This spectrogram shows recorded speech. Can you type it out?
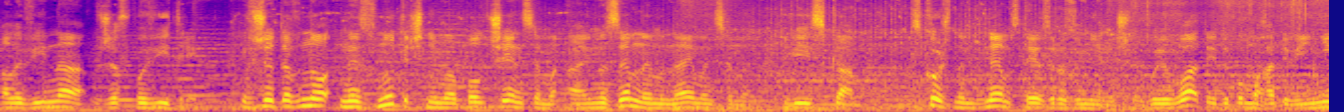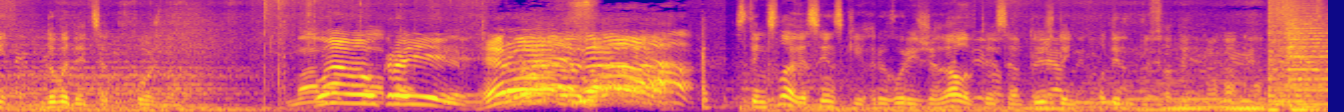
Але війна вже в повітрі. І вже давно не з внутрішніми ополченцями, а іноземними найманцями і військами. З кожним днем стає зрозуміліше. Воювати і допомагати війні доведеться кожному. Слава Україні! Героям слава! Станіслав Ясинський, Григорій Жигалов, ТСН Тиждень, 1+,1.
